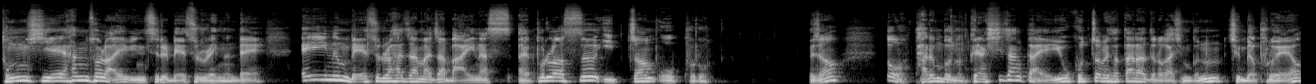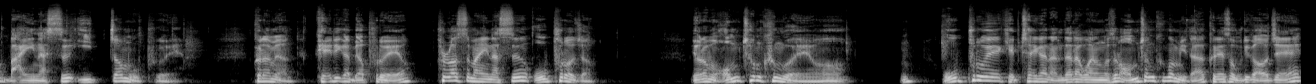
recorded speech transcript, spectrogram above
동시에 한솔 아이윈스를 매수를 했는데 A는 매수를 하자마자 마이너스 아, 플러스 2.5% 그죠? 또 다른 분은 그냥 시장가에 이 고점에서 따라 들어가신 분은 지금 몇 프로예요? 마이너스 2.5%예요. 그러면 괴리가 몇 프로예요? 플러스 마이너스 5%죠. 여러분 엄청 큰 거예요. 5%의 갭 차이가 난다라고 하는 것은 엄청 큰 겁니다. 그래서 우리가 어제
